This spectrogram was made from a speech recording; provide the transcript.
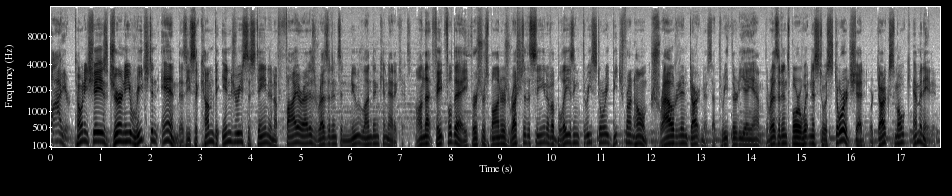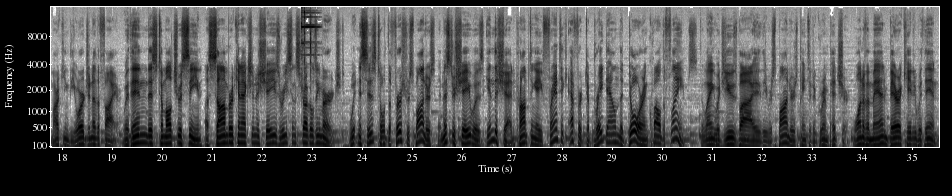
fire. Tony Hsieh's journey reached an end as he succumbed to injuries sustained in a fire at his residence in New London, Connecticut. On that fateful day, first responders rushed to the scene of a blazing three-story beachfront home, shrouded in darkness at 3:30 a.m. The residents bore witness to a storage shed where dark smoke emanated, marking the origin of the fire. Within this tumultuous scene, a somber connection to Hsieh's recent struggles emerged. Witnesses told the first responders that Mr. Hsieh was in the shed, prompting a frantic effort to break down the door and quell the flames. The language used by the responders painted a grim picture, one of a man barricaded within.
